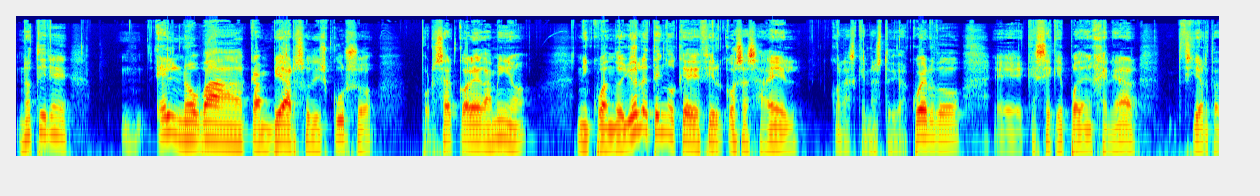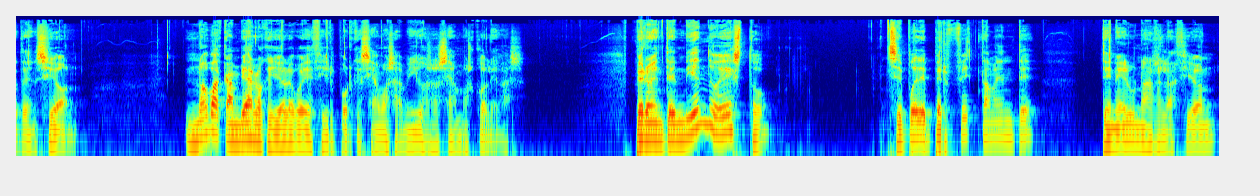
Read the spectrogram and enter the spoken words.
no tiene. Él no va a cambiar su discurso por ser colega mío, ni cuando yo le tengo que decir cosas a él con las que no estoy de acuerdo, eh, que sé que pueden generar cierta tensión. No va a cambiar lo que yo le voy a decir porque seamos amigos o seamos colegas. Pero entendiendo esto, se puede perfectamente tener una relación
